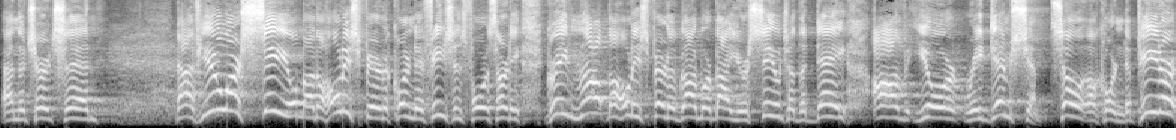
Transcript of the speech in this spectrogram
And the church said, Now, if you were sealed by the Holy Spirit, according to Ephesians 4.30, grieve not the Holy Spirit of God, whereby you're sealed to the day of your redemption. So, according to Peter,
